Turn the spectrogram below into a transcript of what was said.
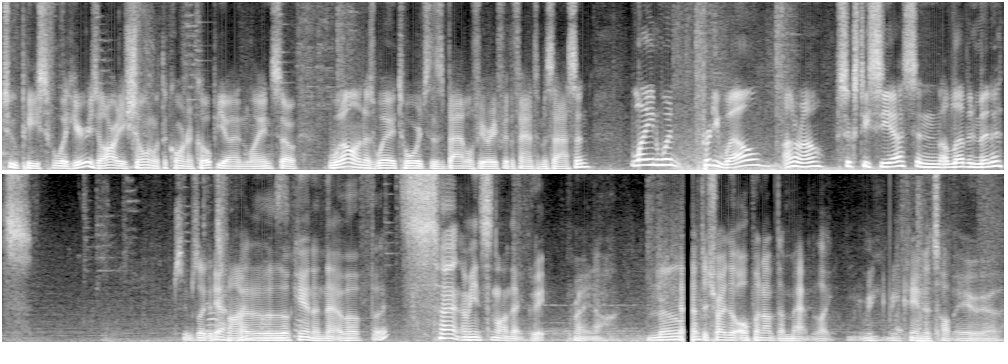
too peacefully here. He's already showing with the cornucopia in lane, so well on his way towards this Battle Fury for the Phantom Assassin. Lane went pretty well. I don't know, 60 CS in 11 minutes. Seems like it's yeah, fine. but looking at the net worth, I mean, it's not that great right now. no. To try to open up the map, like re- reclaim the top area.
